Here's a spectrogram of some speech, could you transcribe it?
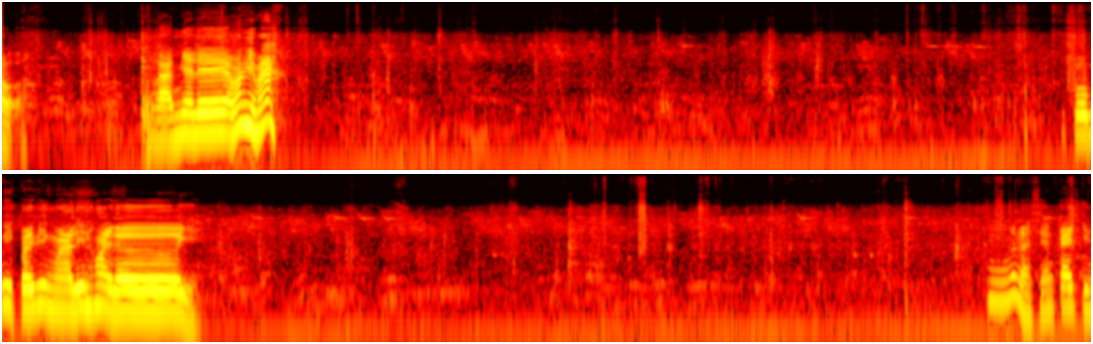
วหลาเมียแล้วมาพี่มาโปวิ่งไปวิ่งมาลิ้นห้อยเลยโอ้ยล่ะ เสียงไก่กิน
